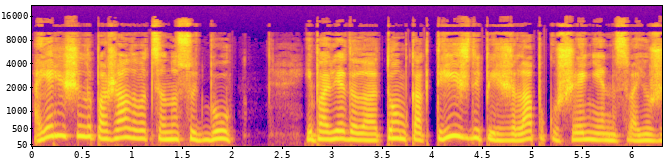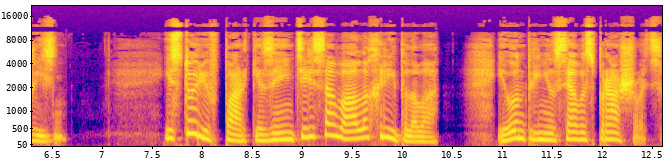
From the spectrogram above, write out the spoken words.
А я решила пожаловаться на судьбу и поведала о том, как трижды пережила покушение на свою жизнь. История в парке заинтересовала Хриплова, и он принялся выспрашивать.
